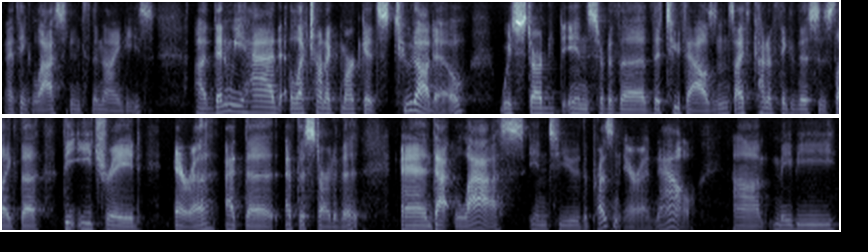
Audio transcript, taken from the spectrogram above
and I think lasted into the 90s. Uh, then we had electronic markets 2.0, which started in sort of the the 2000s. I kind of think of this as like the the E Trade era at the at the start of it, and that lasts into the present era now. Um, maybe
